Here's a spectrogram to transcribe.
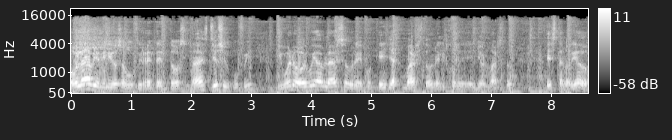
Hola, bienvenidos a Goofy Red Dead 2 y más, yo soy Goofy y bueno, hoy voy a hablar sobre por qué Jack Marston, el hijo de John Marston, es tan odiado,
